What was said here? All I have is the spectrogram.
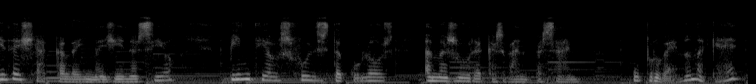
i deixar que la imaginació pinti els fulls de colors a mesura que es van passant. Ho provem amb aquest?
